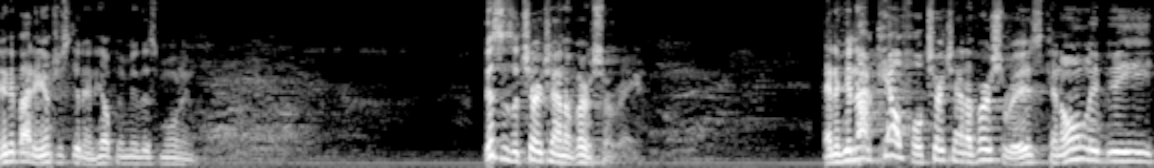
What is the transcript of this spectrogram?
Anybody interested in helping me this morning? This is a church anniversary. And if you're not careful, church anniversaries can only be,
